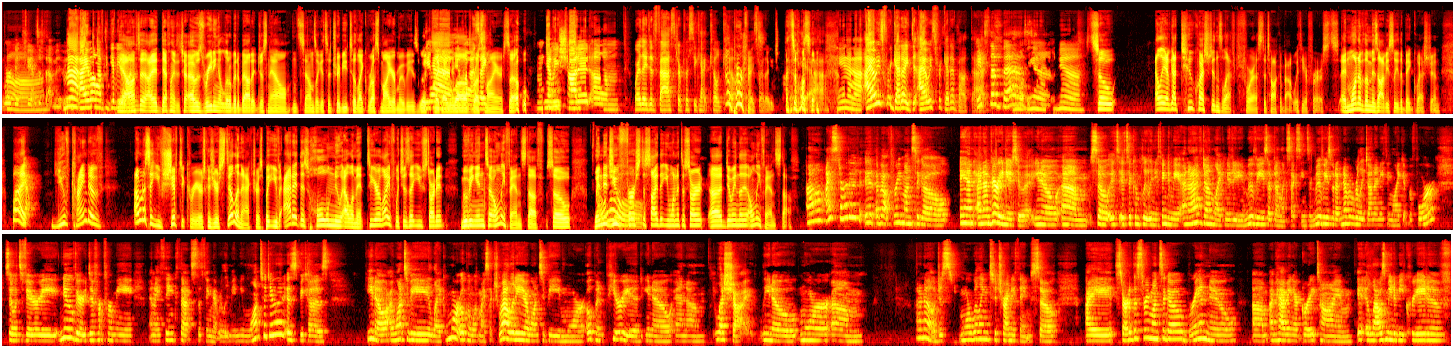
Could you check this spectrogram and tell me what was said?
we're Aw. big fans of that movie. Matt, I will have to give you Yeah, one. I'll have to. I definitely have to check. I was reading a little bit about it just now. It sounds like it's a tribute to like Russ Meyer movies, which like I love Russ like- Meyer. So Yeah, we Mhm. shot it um where they did faster Pussycat Kill oh, Kill. Oh, perfect. is where they shot That's awesome. Yeah. yeah. I always forget I did I always forget about that. It's the best. don't- yeah, yeah. So, Ellie, I've got two questions left for us to talk about with your firsts. And one of them is obviously the big question. But Yeah. you've kind of, I want to say you've shifted careers because you're still an actress, but you've added this whole new element to your life, which is that you've started moving into OnlyFans stuff. So, when did you first Oh. decide that you wanted to start uh, doing the OnlyFans stuff? Um, I started it about three months ago, and and I'm very new to it. You know, um, so it's it's a completely new thing to me. And I've done like nudity in movies. I've done like sex scenes in movies, but I've never really done anything like it before. So it's very new, very different for me. And I think that's the thing that really made me want to do it is because you know, I want to be like more open with my sexuality. I want to be more open, period, you know, and um, less shy, you know, more, um, I don't know, just more willing to try new things. So I started this three months ago, brand new. Um, I'm having a great time. It allows me to be creative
